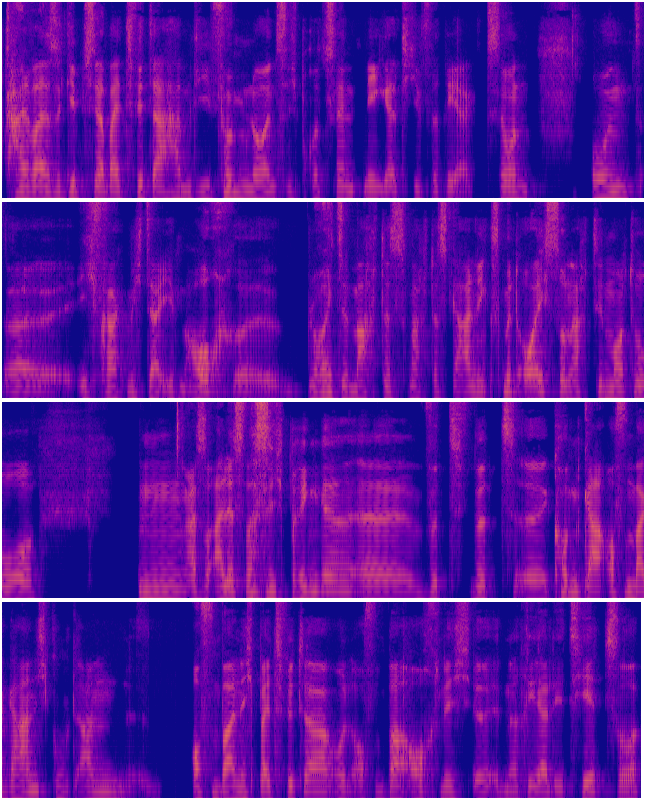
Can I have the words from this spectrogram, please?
teilweise gibt's ja bei Twitter, haben die 95 Prozent negative Reaktionen. Und äh, ich frage mich da eben auch, äh, Leute, macht das, macht das gar nichts mit euch, so nach dem Motto, hm, also alles, was ich bringe, äh, wird, wird, äh, kommt gar, offenbar gar nicht gut an. Offenbar nicht bei Twitter und offenbar auch nicht äh, in der Realität so.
